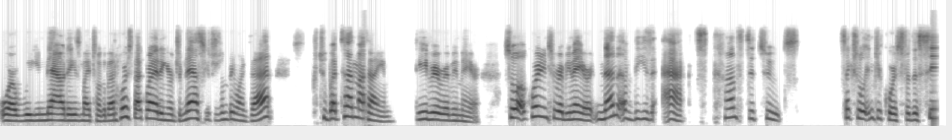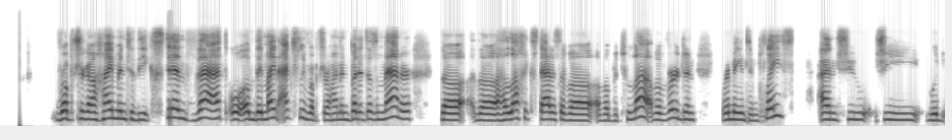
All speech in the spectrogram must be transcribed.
or we nowadays might talk about horseback riding or gymnastics or something like that. Ktubatan matayim, Divri Rabbi Meir. So, according to Rabbi Meir, none of these acts constitutes sexual intercourse for the sake rupturing a hymen to the extent that, or um, they might actually rupture a hymen, but it doesn't matter. The the halachic status of a of a betula of a virgin remains in place, and she she would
